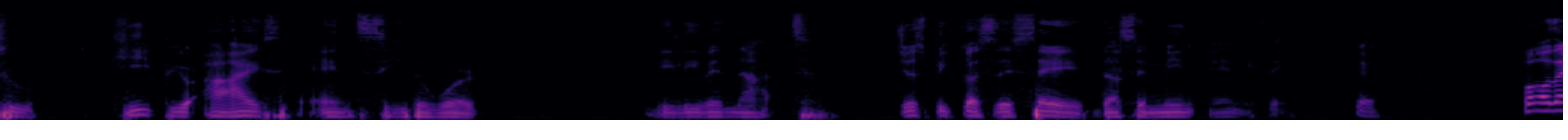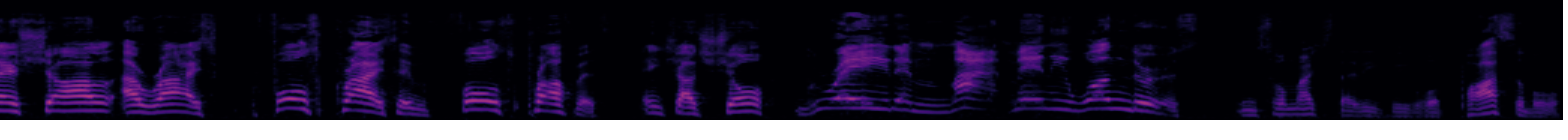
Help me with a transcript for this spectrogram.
to keep your eyes and see the word. Believe it not. Just because they say it doesn't mean anything. Okay. For there shall arise false Christs and false prophets, and shall show great and many wonders, insomuch that if it were possible,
